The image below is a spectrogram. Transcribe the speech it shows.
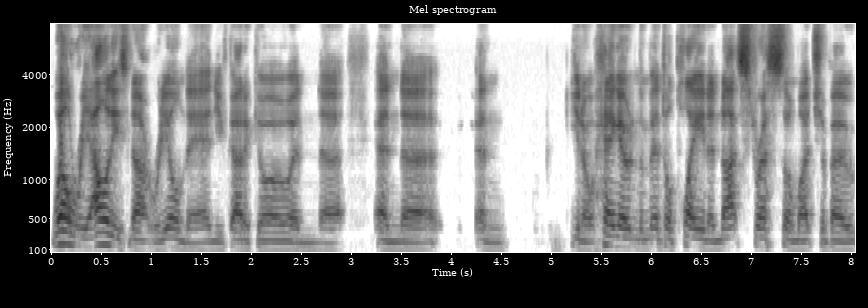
well, reality's not real, man. You've got to go and uh, and uh, and you know hang out in the mental plane and not stress so much about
